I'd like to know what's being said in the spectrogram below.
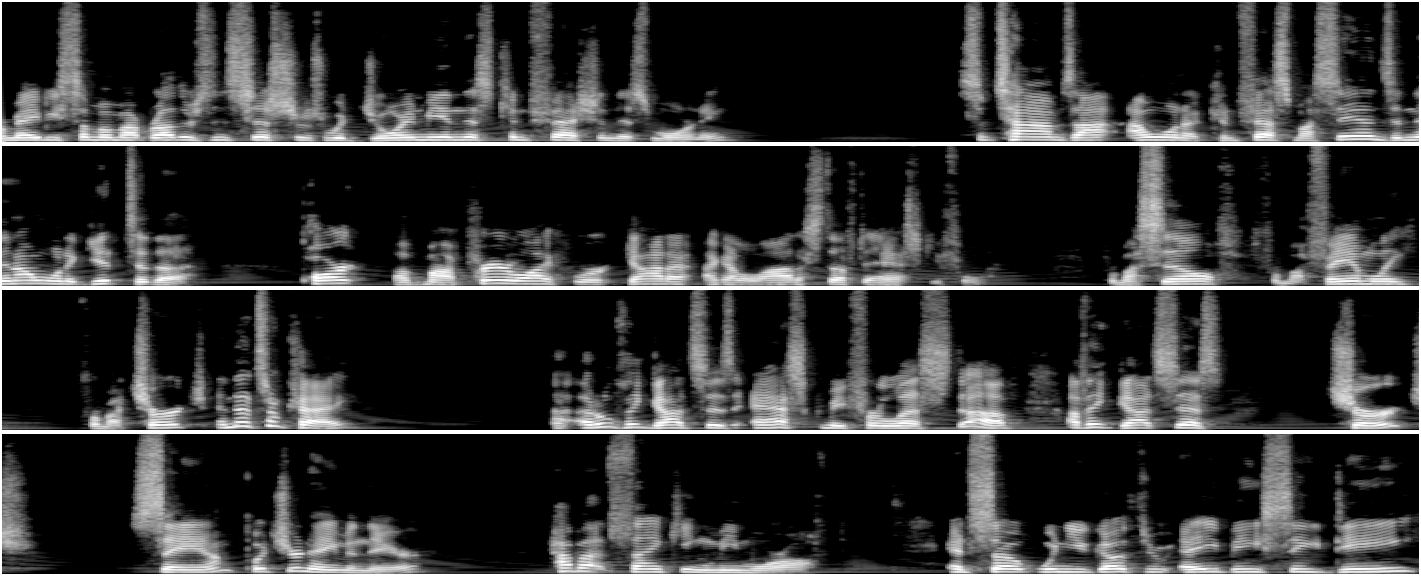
or maybe some of my brothers and sisters would join me in this confession this morning, sometimes I, I want to confess my sins and then I want to get to the part of my prayer life where, God, I, I got a lot of stuff to ask you for. For myself, for my family, for my church, and that's okay. I don't think God says, ask me for less stuff. I think God says, church, Sam, put your name in there. How about thanking me more often? And so when you go through A, B, C, D,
